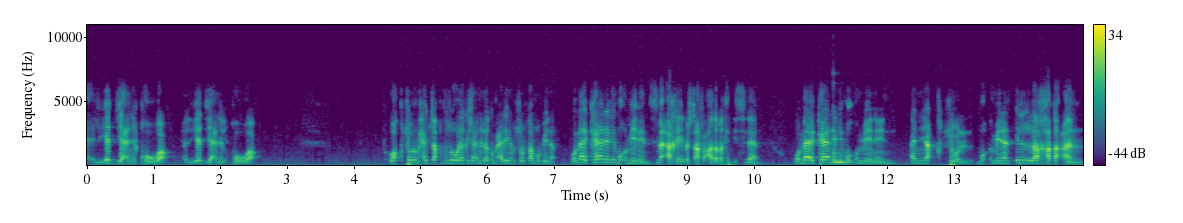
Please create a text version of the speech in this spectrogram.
اليد يعني قوة اليد يعني القوة. واقتلوا حيث تقفتوا ولك جعلنا لكم عليهم سلطة مبينة وما كان لمؤمن اسمع أخي باش تعرف عظمة الإسلام. وما كان لمؤمن أن يقتل مؤمنا إلا خطأ.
